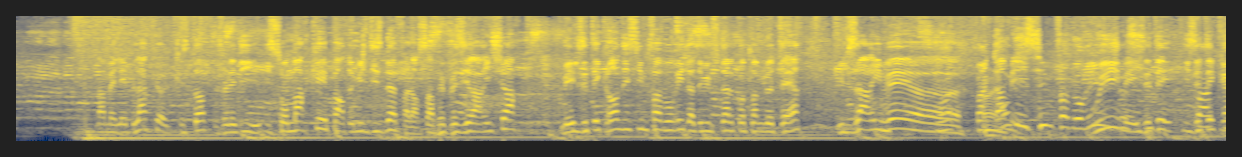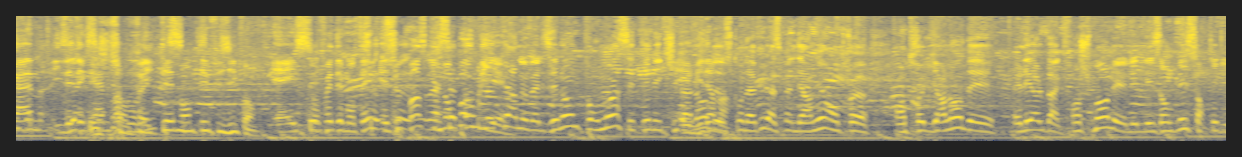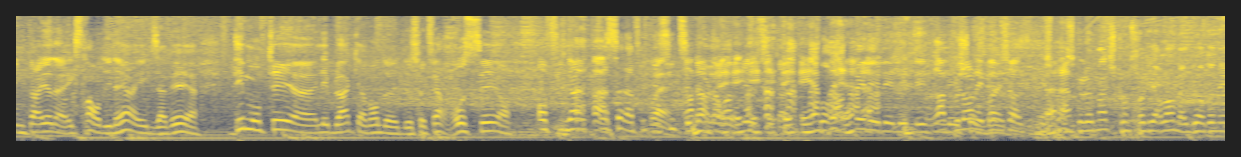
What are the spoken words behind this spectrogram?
Non mais les Blacks, Christophe, je l'ai dit, ils sont marqués par 2019. Alors ça fait plaisir à Richard, mais ils étaient grandissimes favoris de la demi-finale contre l'Angleterre. Ils arrivaient. euh, Enfin, non, mais- grandissime favori. Oui, mais ils étaient, ils étaient quand même, ils étaient quand Ils même se sont fait favoris. démonter physiquement. Et ils se sont fait démonter. Et je pense qu'ils n'ont pas oublié. Angleterre, Nouvelle-Zélande, pour moi, c'était l'équivalent de ce qu'on a vu la semaine dernière entre, entre l'Irlande et, et les All Blacks. Franchement, les, les- les Anglais sortaient d'une période extraordinaire et ils avaient euh, démonté euh, les Blacks avant de, de se faire rosser en, en finale face à l'Afrique Sud. C'est bien pour rappeler les, bonnes choses. Je pense que le match contre l'Irlande a leur donné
